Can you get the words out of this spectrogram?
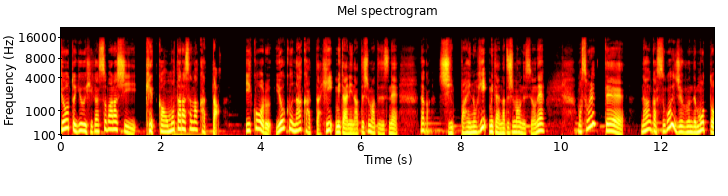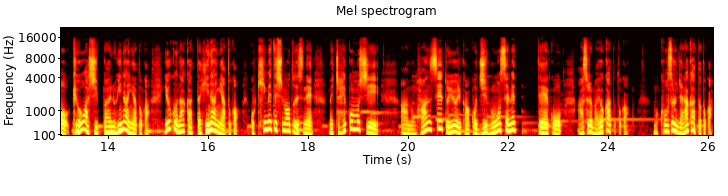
今日という日が素晴らしい結果をもたらさなかった。イコール良くなかった日みたいになってしまってですね、なんか失敗の日みたいになってしまうんですよね。まあそれってなんかすごい自分でもっと今日は失敗の日なんやとか、良くなかった日なんやとか、こう決めてしまうとですね、めっちゃ凹むし、あの、反省というよりかはこう自分を責めて、こう、ああすればよかったとか、こうするんじゃなかったとか、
